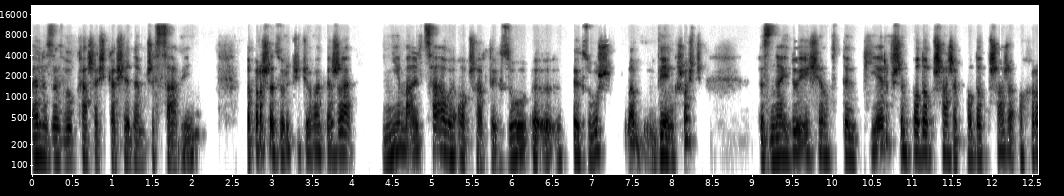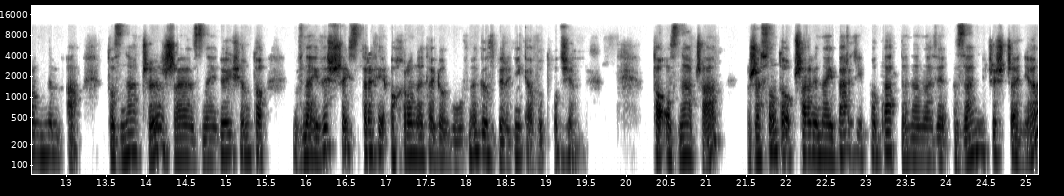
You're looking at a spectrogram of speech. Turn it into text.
LZW K6K7 czy Sawin, to proszę zwrócić uwagę, że niemal cały obszar tych, złó, y, tych złóż, no, większość, znajduje się w tym pierwszym podobszarze, podobszarze ochronnym A. To znaczy, że znajduje się to w najwyższej strefie ochrony tego głównego zbiornika wód podziemnych. To oznacza, że są to obszary najbardziej podatne na zanieczyszczenia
